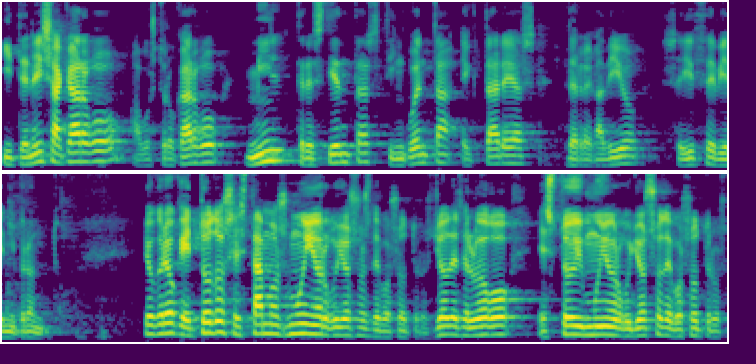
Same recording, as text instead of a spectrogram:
Y tenéis a cargo, a vuestro cargo, 1.350 hectáreas de regadío, se dice bien y pronto. Yo creo que todos estamos muy orgullosos de vosotros. Yo, desde luego, estoy muy orgulloso de vosotros,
